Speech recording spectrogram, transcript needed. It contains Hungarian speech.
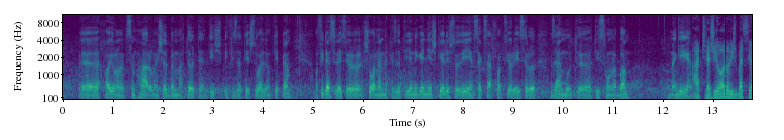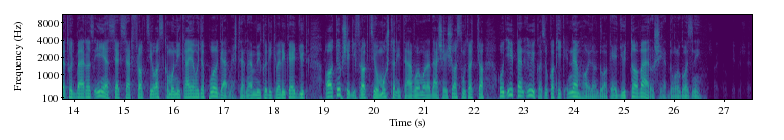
ha jól emlékszem, három esetben már történt is kifizetés tulajdonképpen. A Fidesz részéről soha nem érkezett ilyen igényes kérdés, az ilyen szexárt frakció részéről az elmúlt tíz hónapban meg igen. Ács Rezső arról is beszélt, hogy bár az ilyen szexárt frakció azt kommunikálja, hogy a polgármester nem működik velük együtt, a többségi frakció mostani távolmaradása is azt mutatja, hogy éppen ők azok, akik nem hajlandóak együtt a városért dolgozni.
